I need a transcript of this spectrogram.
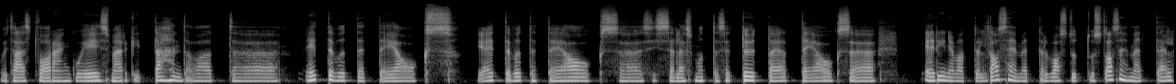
või säästva arengu eesmärgid tähendavad ettevõtete jaoks ja ettevõtete jaoks siis selles mõttes, et töötajate jaoks erinevatel tasemetel, vastutustasemetel,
